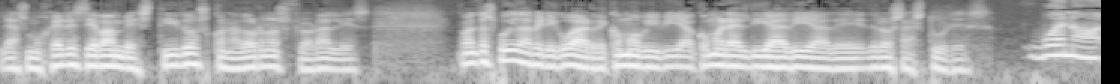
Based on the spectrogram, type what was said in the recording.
Las mujeres llevan vestidos con adornos florales. ¿Cuánto has podido averiguar de cómo vivía, cómo era el día a día de, de los astures? Bueno,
